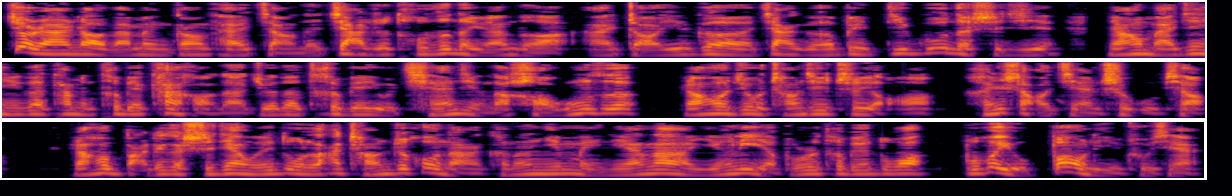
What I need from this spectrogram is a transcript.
就是按照咱们刚才讲的价值投资的原则，哎，找一个价格被低估的时机，然后买进一个他们特别看好的、觉得特别有前景的好公司，然后就长期持有，很少减持股票，然后把这个时间维度拉长之后呢，可能你每年呢盈利也不是特别多，不会有暴利出现，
